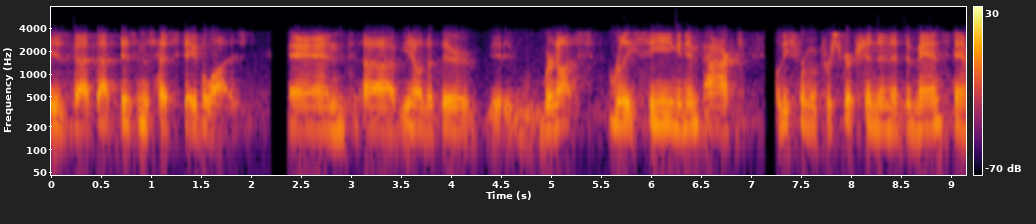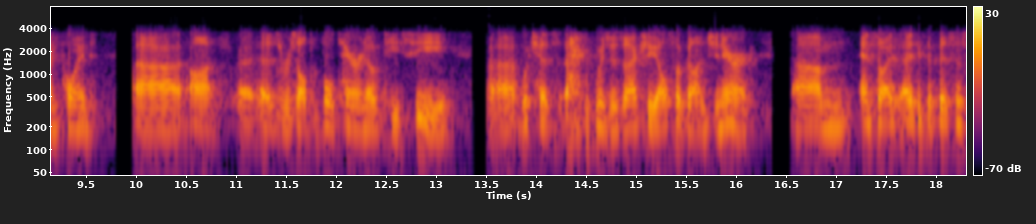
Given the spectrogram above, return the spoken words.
is that that business has stabilized and, uh, you know, that we're not really seeing an impact at least from a prescription and a demand standpoint, uh, as a result of Voltaren OTC, uh, which has actually also gone generic. Um, and so I think the business,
